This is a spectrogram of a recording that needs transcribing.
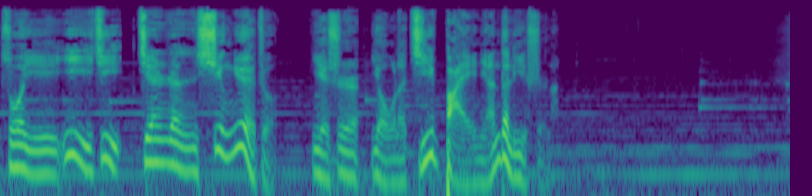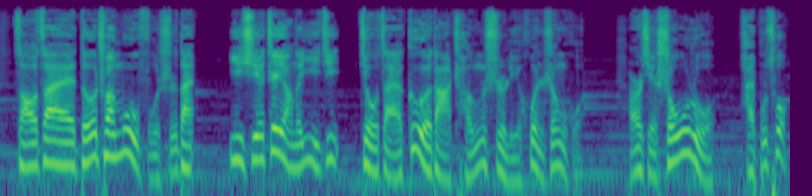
所以艺妓兼任性虐者也是有了几百年的历史了。早在德川幕府时代，一些这样的艺妓就在各大城市里混生活，而且收入还不错。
